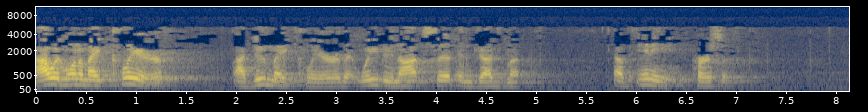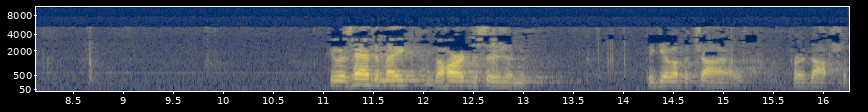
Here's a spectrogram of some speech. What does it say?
I would want to make clear, I do make clear, that we do not sit in judgment of any person who has had to make the hard decision to give up a child for adoption.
